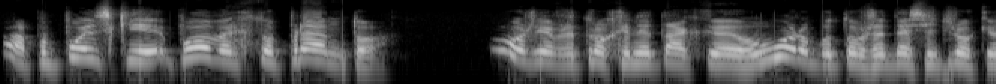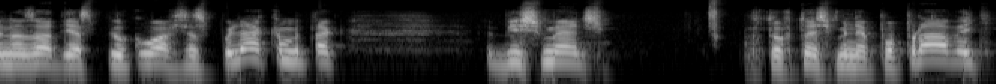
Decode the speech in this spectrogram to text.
а по-польськи поверх то пренто. Може, я вже трохи не так е, говорю, бо то вже 10 років назад я спілкувався з поляками так більш-менш, то хтось мене поправить.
